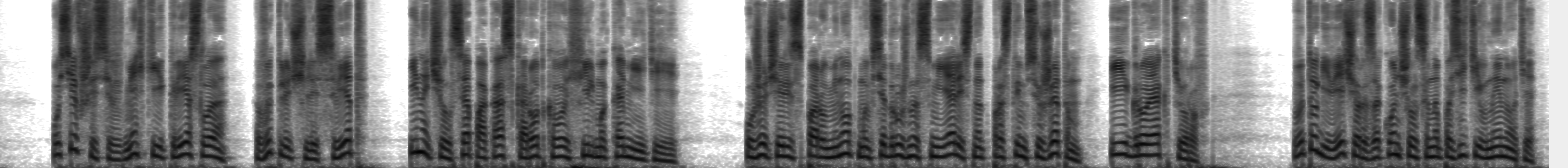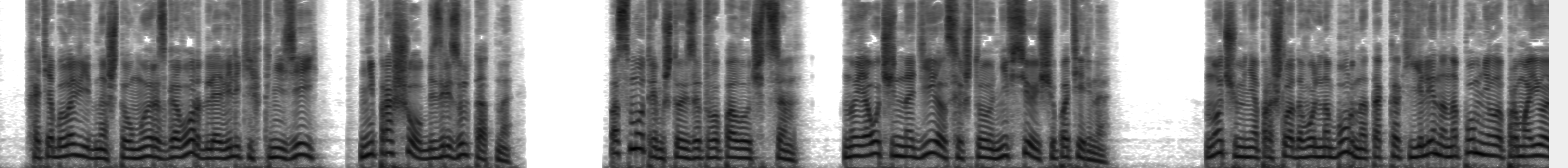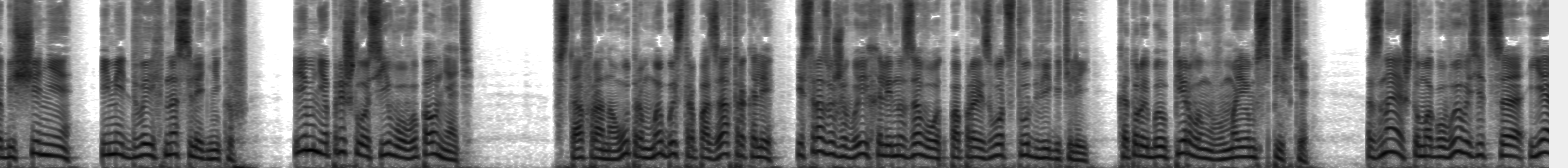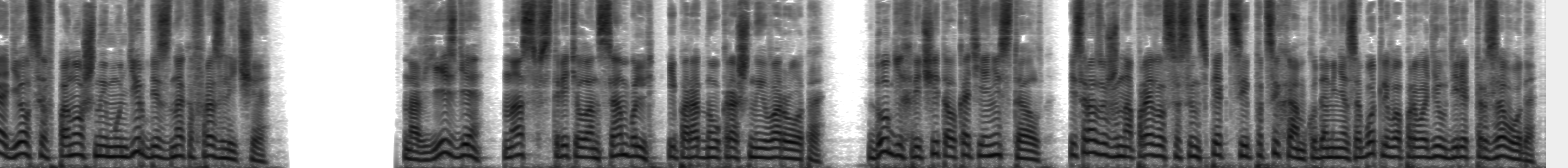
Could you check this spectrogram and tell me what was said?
Усевшись в мягкие кресла, выключили свет, и начался показ короткого фильма комедии. Уже через пару минут мы все дружно смеялись над простым сюжетом и игрой актеров. В итоге вечер закончился на позитивной ноте, хотя было видно, что мой разговор для великих князей не прошел безрезультатно. Посмотрим, что из этого получится, но я очень надеялся, что не все еще потеряно. Ночь у меня прошла довольно бурно, так как Елена напомнила про мое обещание иметь двоих наследников, и мне пришлось его выполнять. Встав рано утром, мы быстро позавтракали и сразу же выехали на завод по производству двигателей, который был первым в моем списке. Зная, что могу вывозиться, я оделся в поношенный мундир без знаков различия. На въезде нас встретил ансамбль и парадно украшенные ворота. Долгих речей толкать я не стал и сразу же направился с инспекцией по цехам, куда меня заботливо проводил директор завода.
